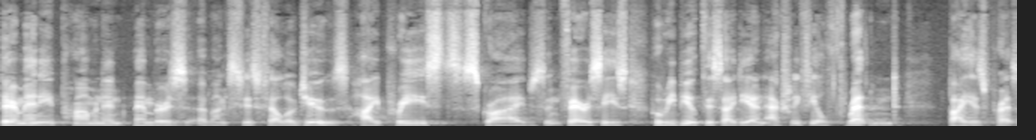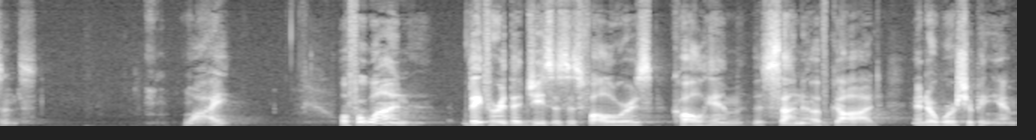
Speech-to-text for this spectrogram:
there are many prominent members amongst his fellow Jews, high priests, scribes, and Pharisees, who rebuke this idea and actually feel threatened by his presence. Why? Well, for one, they've heard that Jesus' followers call him the Son of God and are worshiping him.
